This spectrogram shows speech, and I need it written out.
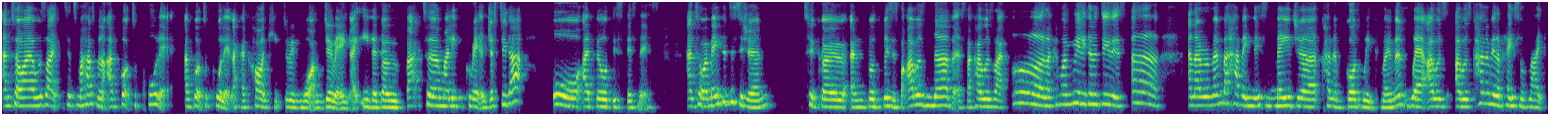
And so I was like, said to my husband, I've got to call it. I've got to call it. Like I can't keep doing what I'm doing. I either go back to my legal career and just do that, or I build this business. And so I made the decision to go and build the business, but I was nervous. Like I was like, oh, like, am I really going to do this? Ah. And I remember having this major kind of God wink moment where I was, I was kind of in a place of like,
